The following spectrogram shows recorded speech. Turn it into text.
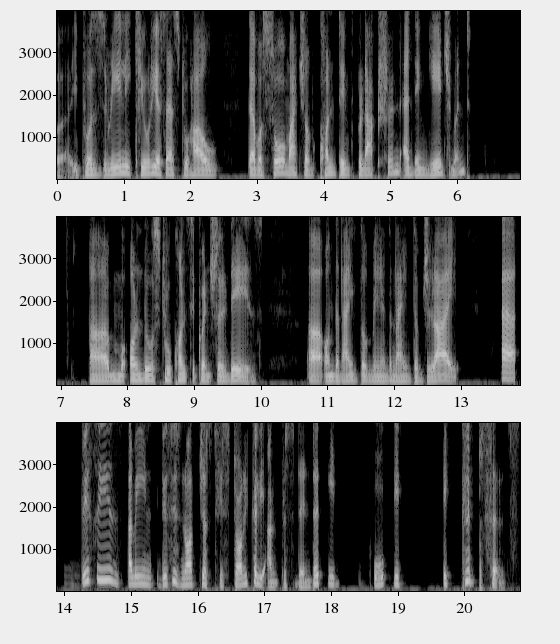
uh, it was really curious as to how there was so much of content production and engagement um, on those two consequential days uh, on the 9th of May and the 9th of July. Uh, this is, I mean, this is not just historically unprecedented. It it eclipses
